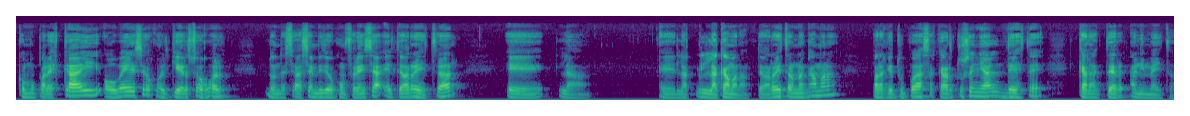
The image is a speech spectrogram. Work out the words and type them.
como para Skype, OBS o cualquier software donde se hace en videoconferencia, él te va a registrar eh, eh, la, la, cámara, te va a registrar una cámara para que tú puedas sacar tu señal de este Character Animator.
